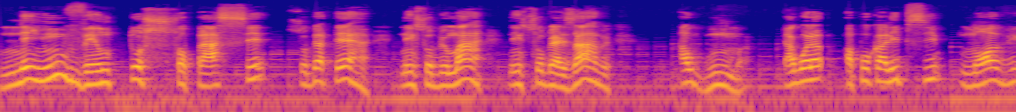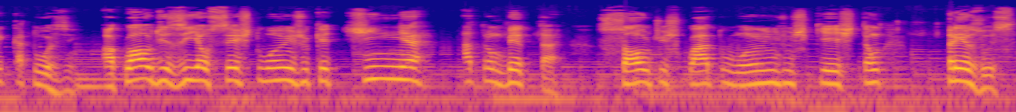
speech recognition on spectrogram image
nenhum vento soprasse sobre a terra, nem sobre o mar, nem sobre as árvores, alguma. Agora, Apocalipse 9,14, a qual dizia o sexto anjo que tinha a trombeta: solte os quatro anjos que estão presos,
